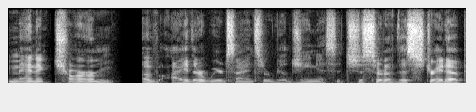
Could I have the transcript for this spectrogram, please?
manic charm of either weird science or real genius. It's just sort of this straight up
